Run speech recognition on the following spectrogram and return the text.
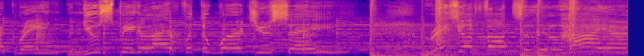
like rain when you speak life with the words you say. Raise your thoughts a little higher.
